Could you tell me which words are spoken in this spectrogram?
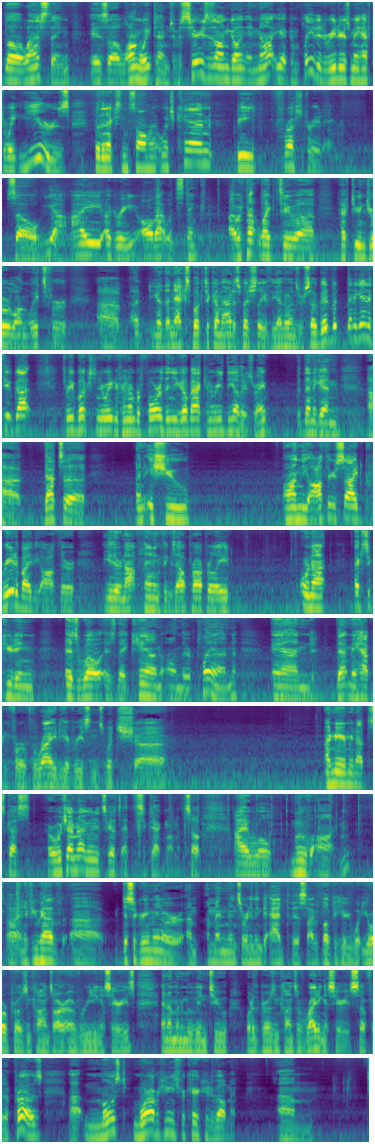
the last thing is uh, long wait times. If a series is ongoing and not yet completed, readers may have to wait years for the next installment, which can be frustrating. So, yeah, I agree. All that would stink. I would not like to uh, have to endure long waits for uh, you know the next book to come out, especially if the other ones are so good. But then again, if you've got three books and you're waiting for number four, then you go back and read the others, right? But then again, uh, that's a an issue on the author's side, created by the author, either not planning things out properly or not executing as well as they can on their plan, and that may happen for a variety of reasons, which. Uh, I may or may not discuss, or which I'm not going to discuss at this exact moment. So I will move on. Uh, and if you have uh, disagreement or um, amendments or anything to add to this, I would love to hear what your pros and cons are of reading a series. And I'm going to move into what are the pros and cons of writing a series. So for the pros, uh, most more opportunities for character development. Um,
